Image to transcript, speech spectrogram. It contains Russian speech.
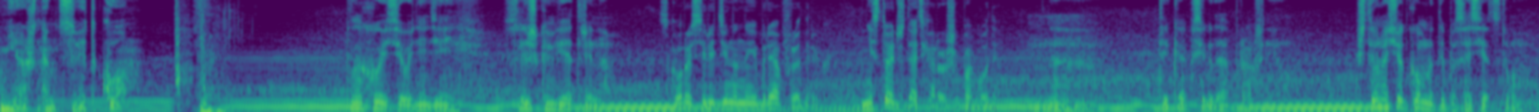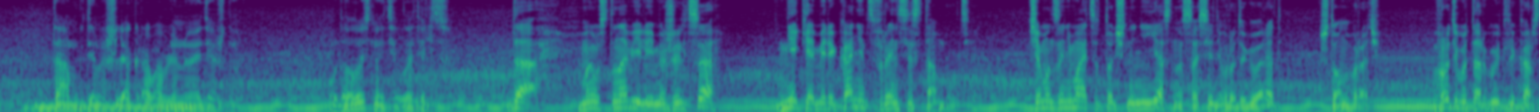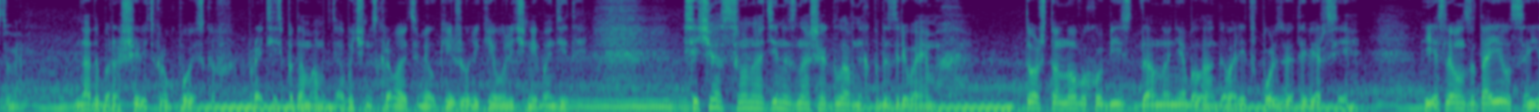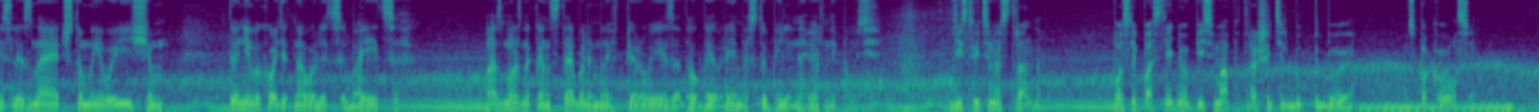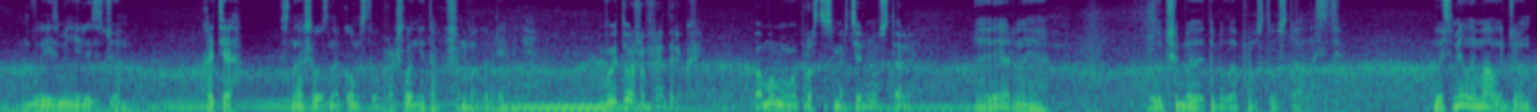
нежным цветком. Плохой сегодня день. Слишком ветрено. Скоро середина ноября, Фредерик. Не стоит ждать хорошей погоды. Да, ты как всегда прав, Нил. Что насчет комнаты по соседству? Там, где нашли окровавленную одежду. Удалось найти владельца? Да, мы установили имя жильца. Некий американец Фрэнсис Тамблти. Чем он занимается, точно не ясно. Соседи вроде говорят, что он врач. Вроде бы торгует лекарствами. Надо бы расширить круг поисков, пройтись по домам, где обычно скрываются мелкие жулики и уличные бандиты. Сейчас он один из наших главных подозреваемых. То, что новых убийств давно не было, говорит в пользу этой версии. Если он затаился, если знает, что мы его ищем, то не выходит на улицы, боится. Возможно, констебль, мы впервые за долгое время ступили на верный путь. Действительно странно. После последнего письма потрошитель будто бы успокоился. Вы изменились, Джон. Хотя с нашего знакомства прошло не так уж и много времени. Вы тоже, Фредерик. По-моему, вы просто смертельно устали. Наверное. Лучше бы это была просто усталость. Вы смелый малый, Джон.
